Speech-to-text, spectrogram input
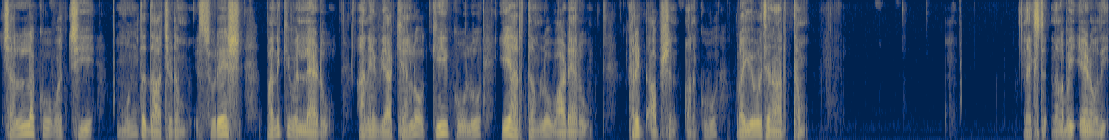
చల్లకు వచ్చి ముంత దాచడం సురేష్ పనికి వెళ్ళాడు అనే వ్యాఖ్యలో కీ కూలు ఏ అర్థంలో వాడారు? కరెక్ట్ ఆప్షన్ మనకు ప్రయోజనార్థం. నెక్స్ట్ నలభై ఏడవది.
